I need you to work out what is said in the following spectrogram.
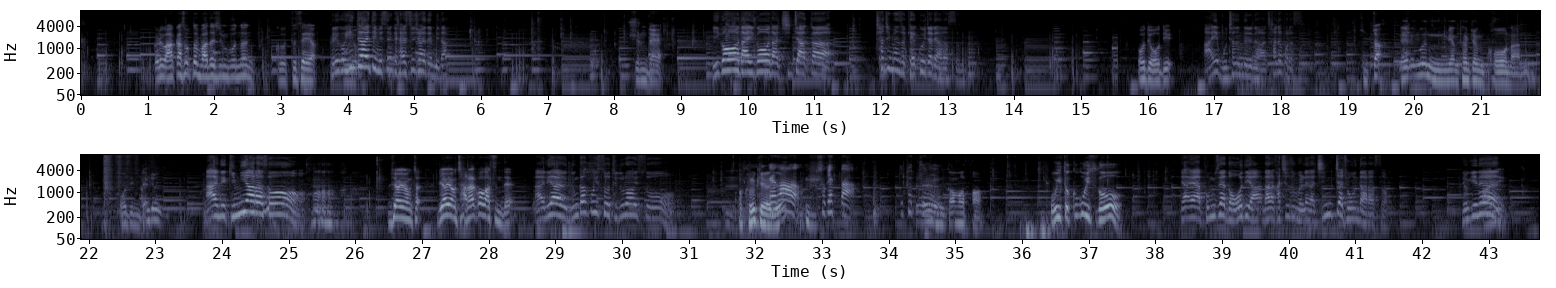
그리고 아까 속도 받으신 분은 그 드세요. 그리고 힌트 아이템 있으니까 잘 쓰셔야 됩니다. 쉬운데. 이거 나 이거 나 진짜 아까 찾으면서 개꿀 자리 알았음. 어디 어디? 아예 못 찾는 데를 내가 찾아버렸어. 진짜 내 이름은 명탐정 코난. 어딘데? 아, 근데 김리아라서. 리아 형 자, 리아 형 잘할 것 같은데. 아, 리아 눈 감고 있어. 뒤돌아 있어. 음. 아 그렇게 해야 돼? 내가 주겠다. 이 패트를. 음, 까맣다. 모니터 끄고 있어. 야, 야, 봄수야, 너 어디야? 나랑 같이 숨을래? 나 진짜 좋은 데 알았어. 여기는 아니.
